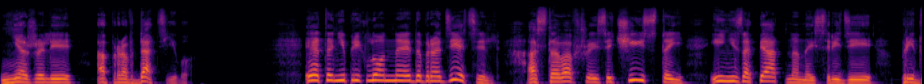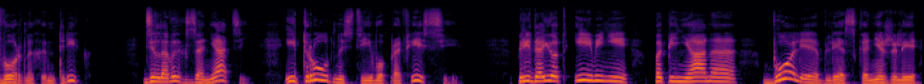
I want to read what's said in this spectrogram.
нежели оправдать его. Эта непреклонная добродетель, остававшаяся чистой и незапятнанной среди придворных интриг, деловых занятий и трудностей его профессии, придает имени Папиняна более блеска, нежели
